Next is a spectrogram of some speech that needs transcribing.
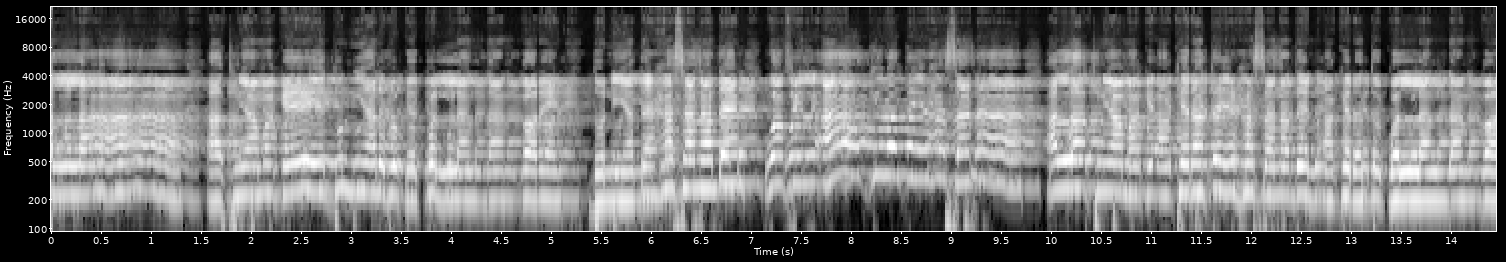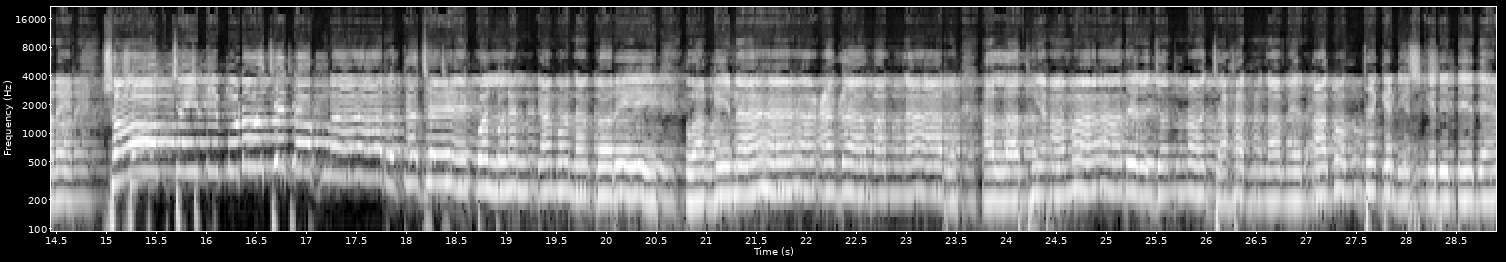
আল্লাহ, আপনি আমাকে দুনিয়ার বুকে কল্যাণ দান করেন। দুনিয়াতে হাসানা দেন, ওয়াফিল আখিরাতে হাসানা। আল্লাহ, আপনি আমাকে আখেরাতে হাসানা দেন, আখেরাতে কল্যাণ দান করেন। সব চাইতে বড় যেটা আপনার কাছে কল্যাণ কামনা করে, ওয়াকিনা আযাবান্নার। আল্লাহ, আপনি আমাদের জন্য জাহান্নামের আগুন থেকে নিষ্কৃতি দেন।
